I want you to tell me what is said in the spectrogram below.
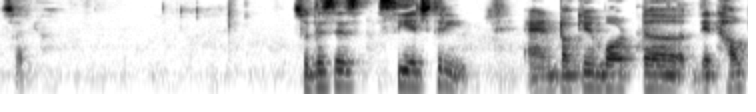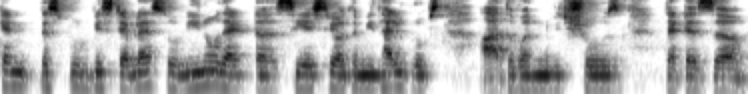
sorry. So this is CH3 and talking about uh, that how can this would be stabilized? So we know that uh, CH3 or the methyl groups are the one which shows that is uh,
